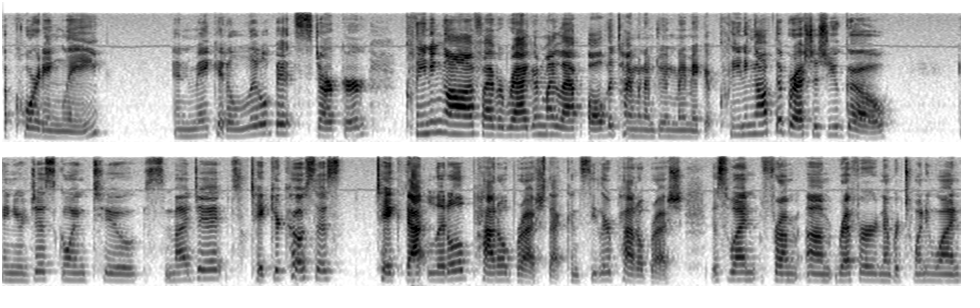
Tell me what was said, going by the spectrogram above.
accordingly and make it a little bit starker. Cleaning off i have a rag on my lap all the time when i'm doing my makeup. Cleaning off the brush as you go and you're just going to smudge it. Take your kosas take that little paddle brush that concealer paddle brush. This one from um, Rephr number 21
